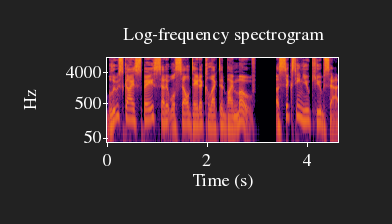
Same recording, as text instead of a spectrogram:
Blue Skies Space said it will sell data collected by Mauve, a 16U CubeSat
